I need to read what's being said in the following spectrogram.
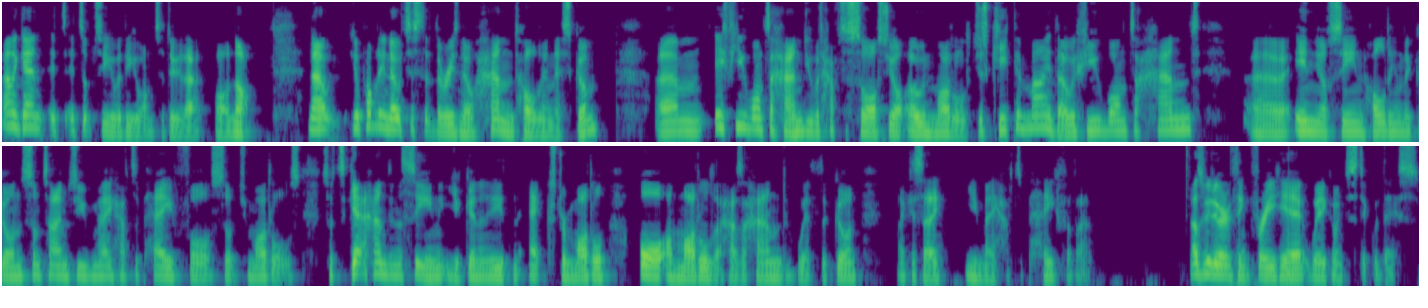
And again, it's, it's up to you whether you want to do that or not. Now, you'll probably notice that there is no hand holding this gun. Um, if you want a hand, you would have to source your own model. Just keep in mind, though, if you want a hand uh, in your scene holding the gun, sometimes you may have to pay for such models. So to get a hand in the scene, you're going to need an extra model or a model that has a hand with the gun. Like I say, you may have to pay for that. As we do everything free here, we're going to stick with this.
